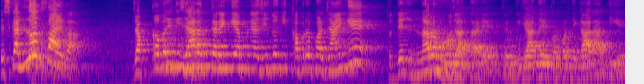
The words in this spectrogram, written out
इसका लुत्फ आएगा। जब कब्र की ज्यारत करेंगे, अपने अजीज़ों की कब्र पर जाएँगे तो दिल नरम हो जाता है, फिर यादें परवरदिगार आती है।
